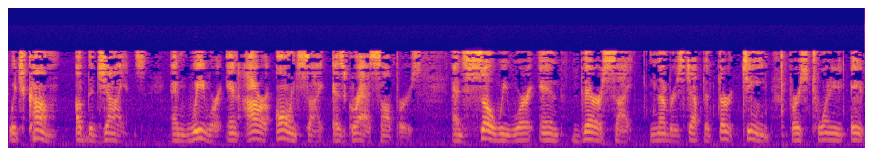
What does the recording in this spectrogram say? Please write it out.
which come of the giants. And we were in our own sight as grasshoppers and so we were in their sight. Numbers chapter 13, verse 28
